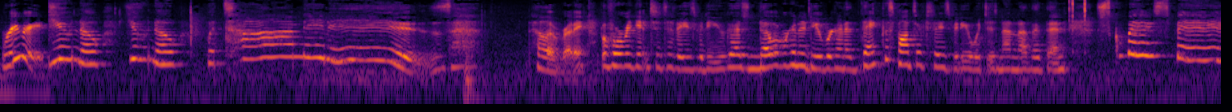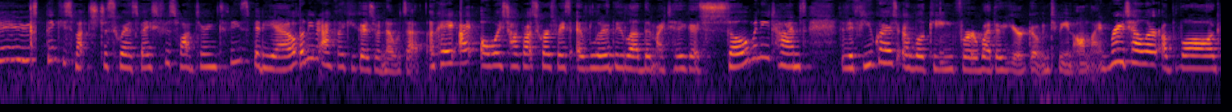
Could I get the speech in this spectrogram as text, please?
reread. You know, you know what time it is. Hello everybody. Before we get into today's video, you guys know what we're gonna do. We're gonna thank the sponsor of today's video, which is none other than Squarespace. Thank you so much to Squarespace for sponsoring today's video. Don't even act like you guys don't know what's up, okay? I always talk about Squarespace. I literally love them. I tell you guys so many times that if you guys are looking for whether you're going to be an online retailer, a blog,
